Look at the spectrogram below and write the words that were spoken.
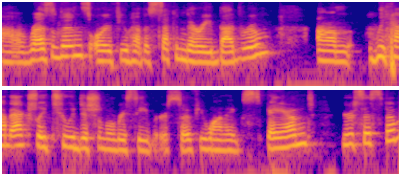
uh, residence or if you have a secondary bedroom, um, we have actually two additional receivers. So if you want to expand your system,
